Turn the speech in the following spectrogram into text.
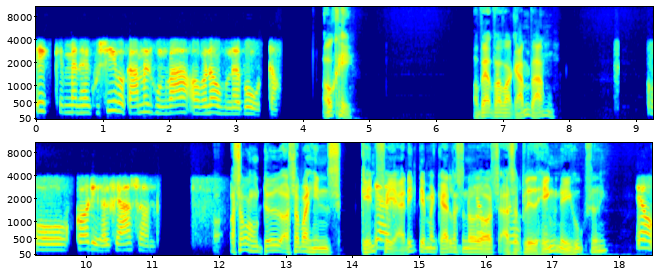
ikke, men han kunne sige, hvor gammel hun var, og hvornår hun havde boet der. Okay. Og hvad, hvor, hvor gammel var hun? Og godt i 70'erne. Og, og så var hun død, og så var hendes genfærd, Ja. er det ikke det, man kalder sådan noget Jo, også? Altså jo. blevet hængende i huset, ikke? Jo,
